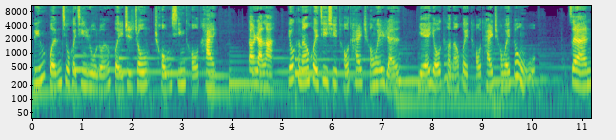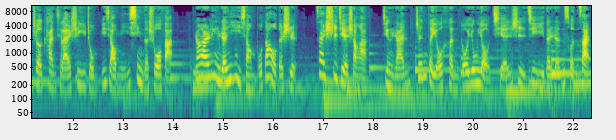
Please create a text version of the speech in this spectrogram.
灵魂就会进入轮回之中，重新投胎。当然啦，有可能会继续投胎成为人，也有可能会投胎成为动物。虽然这看起来是一种比较迷信的说法，然而令人意想不到的是，在世界上啊，竟然真的有很多拥有前世记忆的人存在。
